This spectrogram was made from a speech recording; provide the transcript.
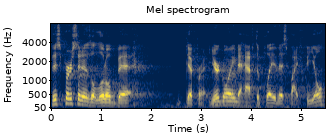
This person is a little bit different. You're going to have to play this by feel.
